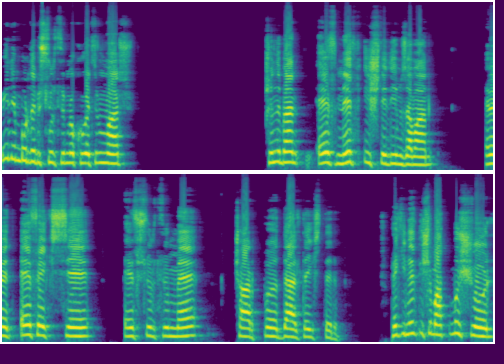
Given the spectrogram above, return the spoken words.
benim burada bir sürtünme kuvvetim var. Şimdi ben F net iş dediğim zaman evet F eksi F sürtünme çarpı delta x derim. Peki net işim 60 joule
